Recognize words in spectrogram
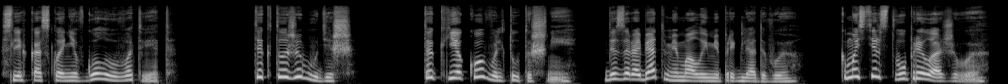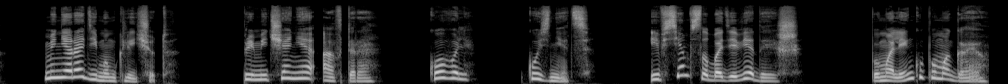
слегка склонив голову в ответ. «Ты кто же будешь?» Так я коваль тутошний, да за ребятами малыми приглядываю. К мастерству прилаживаю. Меня родимым кличут. Примечание автора. Коваль, кузнец. И всем в слободе ведаешь. Помаленьку помогаю.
